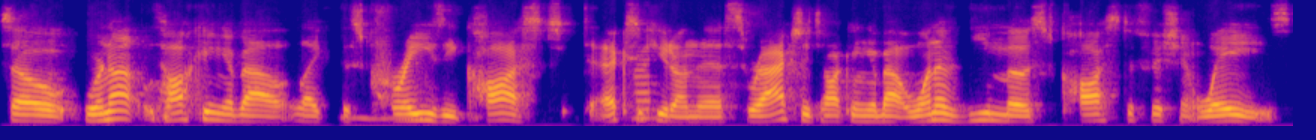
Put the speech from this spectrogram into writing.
So we're not talking about like this crazy cost to execute on this. We're actually talking about one of the most cost efficient ways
